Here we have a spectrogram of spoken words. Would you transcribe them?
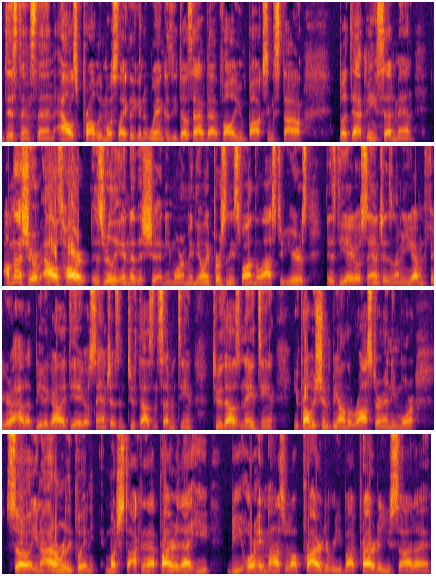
distance, then Al's probably most likely going to win because he does have that volume boxing style. But that being said, man, I'm not sure if Al's heart is really into this shit anymore. I mean, the only person he's fought in the last two years is Diego Sanchez. And I mean, you haven't figured out how to beat a guy like Diego Sanchez in 2017, 2018. You probably shouldn't be on the roster anymore. So, you know, I don't really put any, much stock into that. Prior to that, he beat Jorge Masvidal prior to Reebok, prior to USADA, and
